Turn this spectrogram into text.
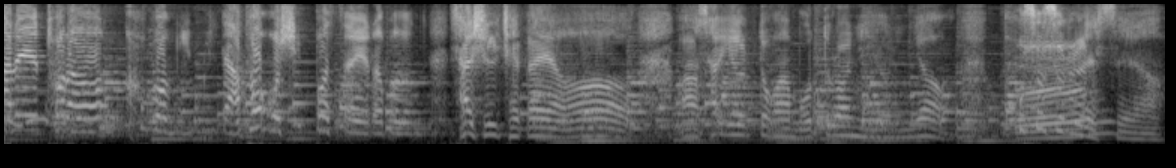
만에 돌아온 쿠벅입니다. 보고 싶었어요 여러분. 사실 제가요 아, 4개월 동안 못 들어온 이유는요 코 수술을 했어요.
